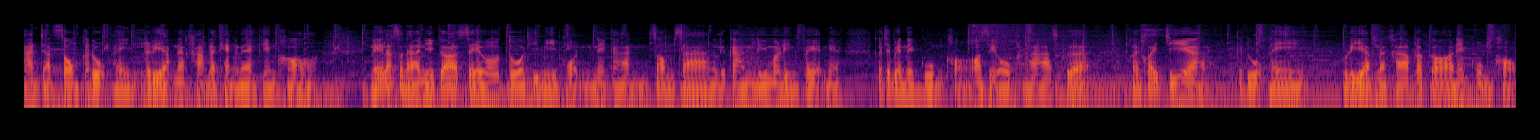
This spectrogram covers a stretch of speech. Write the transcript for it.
การจัดทรงกระดูกให้เรียบนะครับ และแข็งแรงเพียงพอ ในลักษณะนี้ก็เซลล์ตัวที่มีผลในการซ่อมสร้าง หรือการ remodeling phase เนี่ยก็จะเป็นในกลุ่มของ osteoclast เพื่อค่อยๆ เจียกระดูกให้เรียบนะครับ แล้วก็ในกลุ่มของ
